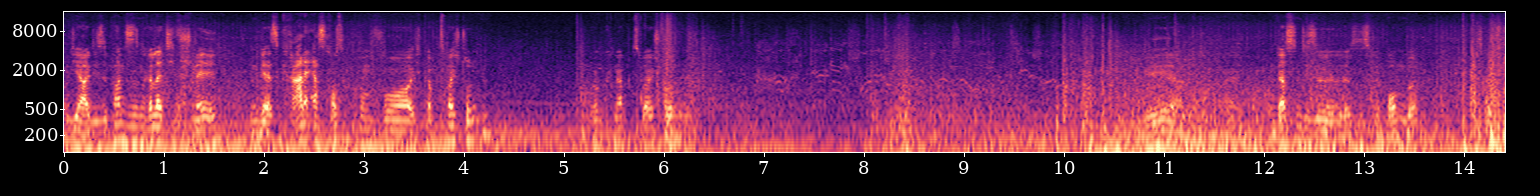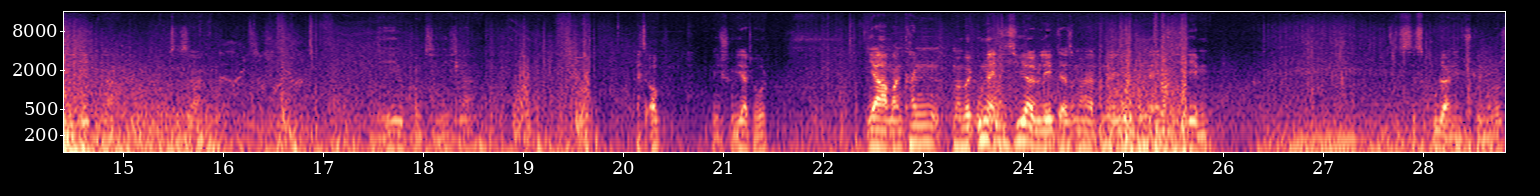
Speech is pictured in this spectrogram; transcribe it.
Und ja, diese Panzer sind relativ schnell. Und der ist gerade erst rausgekommen vor, ich glaube, zwei Stunden. Oder knapp zwei Stunden. Okay, Und das sind diese, das ist eine Bombe. Gegner, sozusagen. Nee, du kommst hier nicht lang. Als ob. Bin ich schon wieder tot. Ja, man kann, man wird unendlich wiederbelebt, also man hat unendlich, unendlich Leben. Das ist das Coole an dem Spielmodus.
